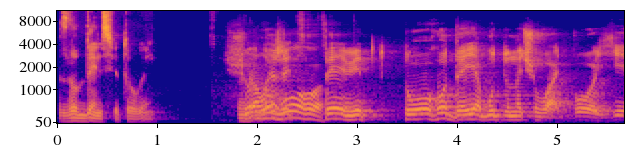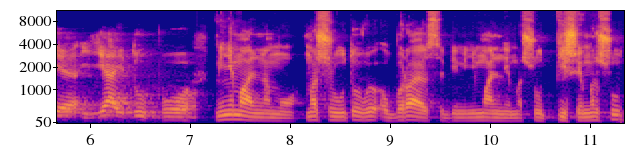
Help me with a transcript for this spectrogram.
за день світовий. Що Залежить нового? це від того, де я буду ночувати. Бо є, я йду по мінімальному маршруту, ви- обираю собі мінімальний маршрут, піший маршрут.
